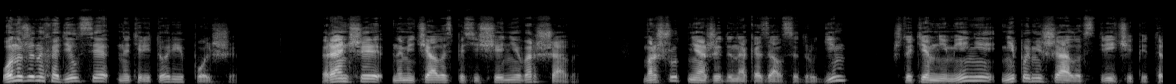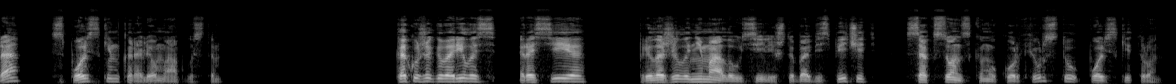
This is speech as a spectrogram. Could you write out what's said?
Он уже находился на территории Польши. Раньше намечалось посещение Варшавы. Маршрут неожиданно оказался другим, что тем не менее не помешало встрече Петра с польским королем Августом. Как уже говорилось, Россия приложила немало усилий, чтобы обеспечить саксонскому курфюрсту польский трон.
